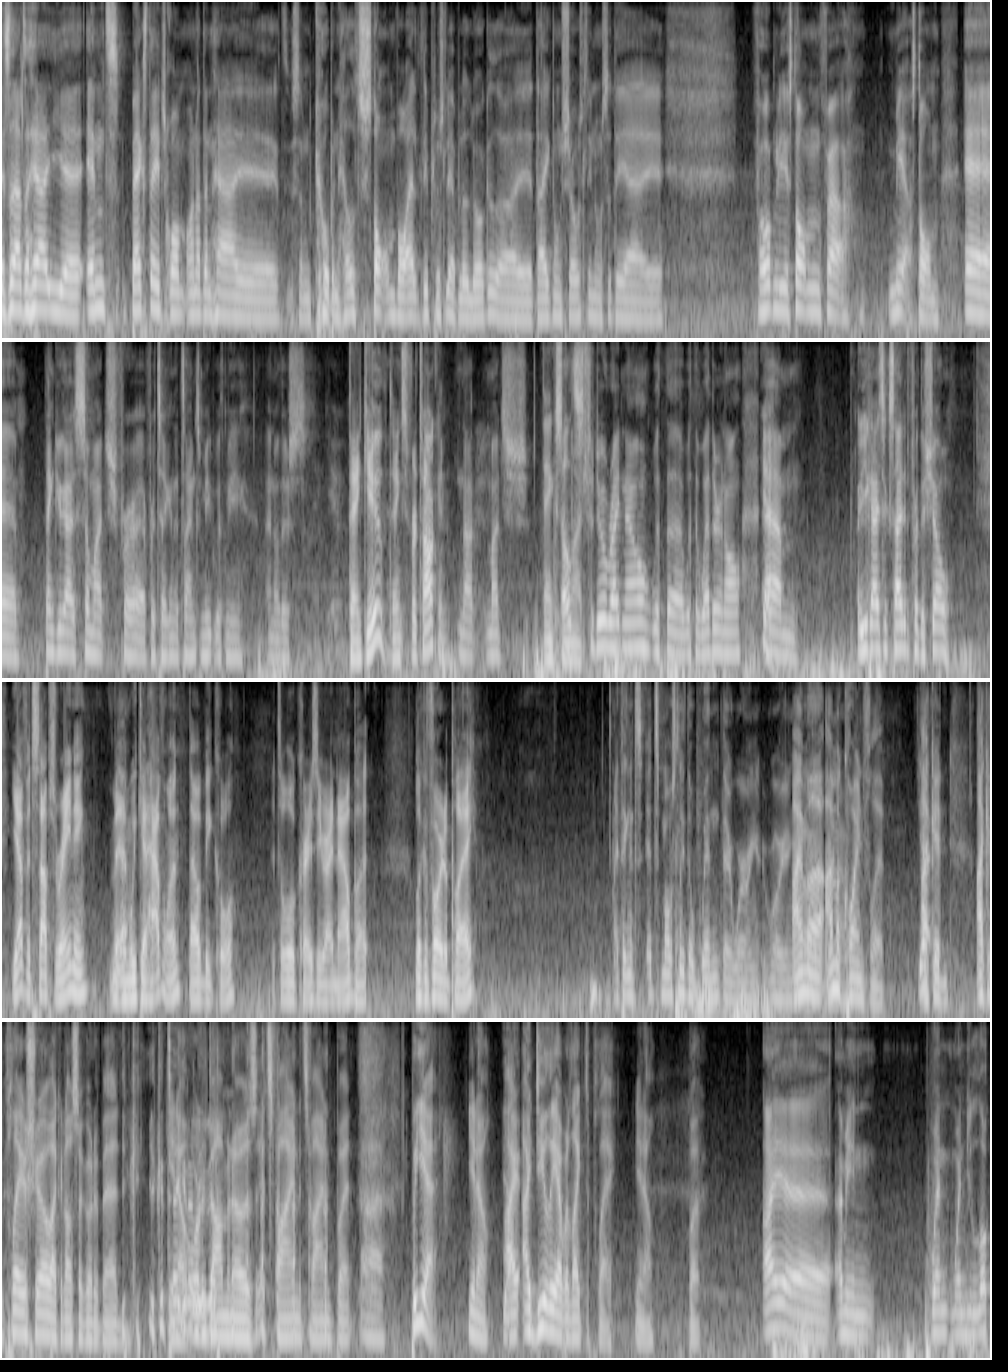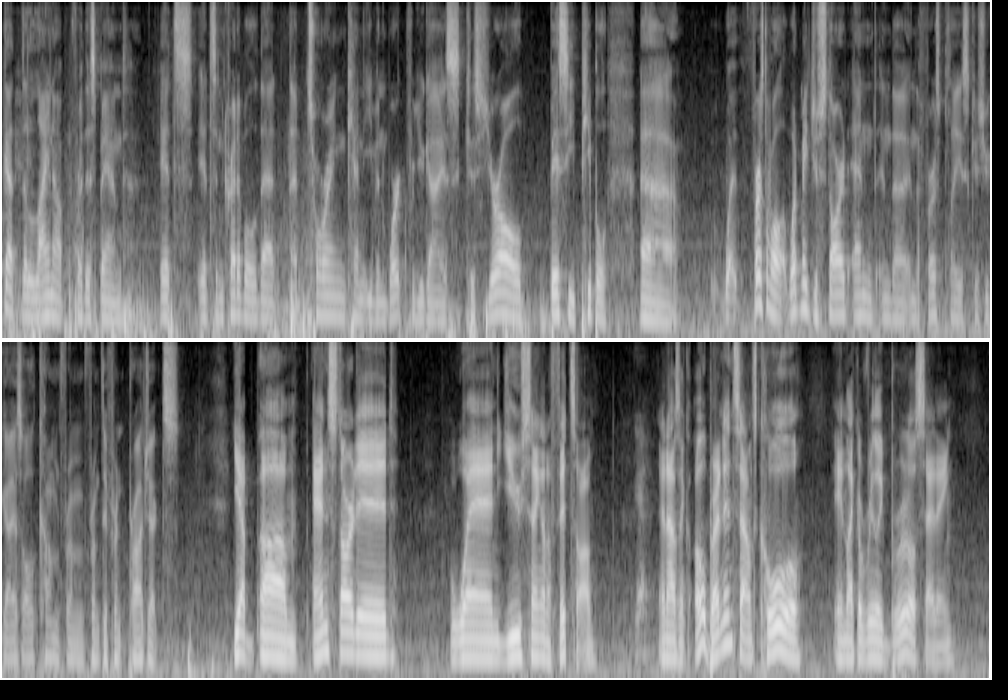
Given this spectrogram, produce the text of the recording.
Jeg sidder altså her i uh, Ends backstage-rum under den her uh, sådan Copenhagen-storm, hvor alt lige pludselig er blevet lukket, og uh, der er ikke nogen shows lige nu, så det er uh, forhåbentlig stormen før mere storm. Uh, thank you guys so much for uh, for taking the time to meet with me. I know there's Thank you. Thanks for talking. not much Thanks so else much. to do right now with the with the weather and all. Yeah. Um, are you guys excited for the show? Yeah, if it stops raining Yeah. and we could have one, that would be cool. It's a little crazy right now, but looking forward to play. I think it's it's mostly the wind they're worrying worrying. I'm a about I'm a now. coin flip. Yeah. I could I could play a show. I could also go to bed. You could you take know, it or order leave dominoes. It's fine. It's fine. But uh, but yeah, you know, Yeah. I ideally I would like to play. You know, but I uh, I mean, when when you look at the lineup for this band, it's it's incredible that that touring can even work for you guys because you're all busy people. Uh, what, first of all, what made you start End in the in the first place? Because you guys all come from from different projects. Yeah, um, and started when you sang on a Fit song. yeah, And I was like, oh, Brendan sounds cool in like a really brutal setting.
